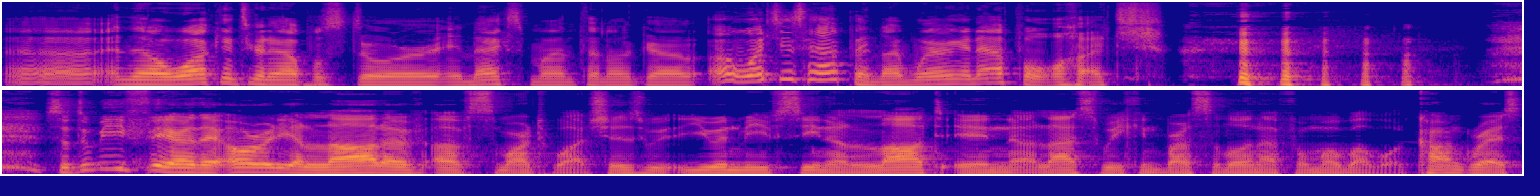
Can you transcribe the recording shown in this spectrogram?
Uh, and then I'll walk into an Apple store in next month and I'll go, oh, what just happened? I'm wearing an Apple Watch. so to be fair, there are already a lot of, of smartwatches. We, you and me have seen a lot in uh, last week in Barcelona for Mobile World Congress.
